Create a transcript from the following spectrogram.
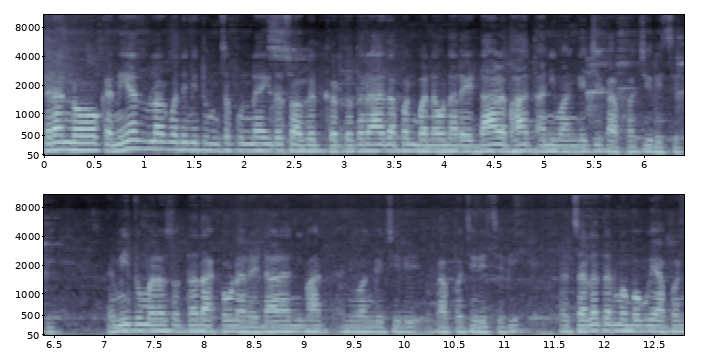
मित्रांनो कन्याज ब्लॉगमध्ये मी तुमचं पुन्हा एकदा स्वागत करतो. तर आज आपण बनवणार आहे डाळ भात आणि वांग्याची कापाची रेसिपी तर मी तुम्हाला स्वतः दाखवणार आहे डाळ आणि भात आणि वांग्याची रे कापाची रेसिपी तर चला तर मग बघूया आपण.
